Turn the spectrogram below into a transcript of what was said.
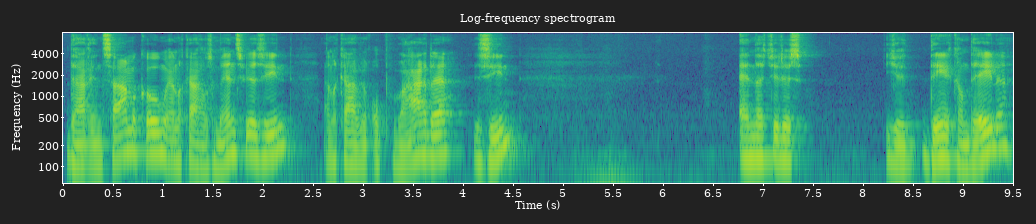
daarin samenkomen en elkaar als mens weer zien en elkaar weer op waarde zien. En dat je dus je dingen kan delen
